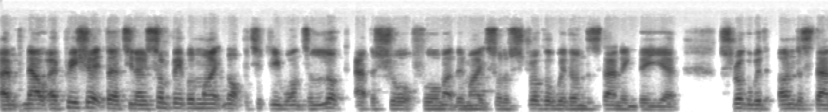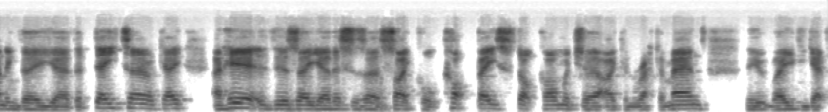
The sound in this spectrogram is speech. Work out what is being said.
Um, now, I appreciate that you know some people might not particularly want to look at the short format. They might sort of struggle with understanding the uh, struggle with understanding the uh, the data. Okay, and here there's a uh, this is a site called cotbase.com, which uh, I can recommend, where you can get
